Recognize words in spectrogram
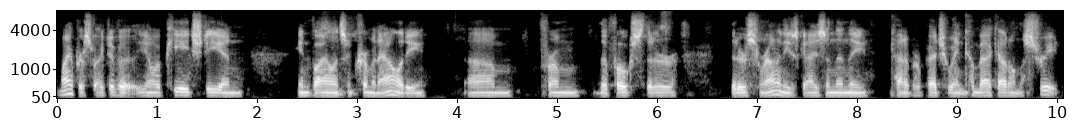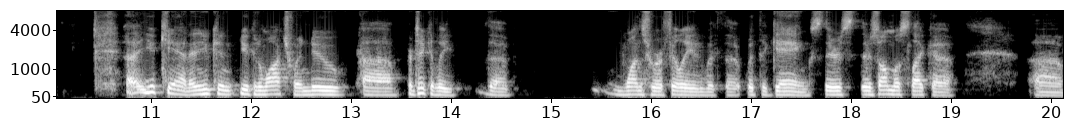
my perspective uh, you know a phd in in violence and criminality um, from the folks that are that are surrounding these guys and then they kind of perpetuate and come back out on the street. Uh, you can, and you can you can watch when new, uh, particularly the ones who are affiliated with the with the gangs. There's there's almost like a uh,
